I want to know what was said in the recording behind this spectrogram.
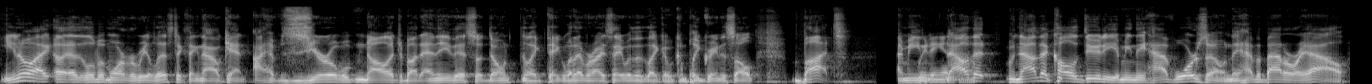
you know, I, a little bit more of a realistic thing. Now, again, I have zero knowledge about any of this, so don't like take whatever I say with like a complete grain of salt. But I mean, now now. that now that Call of Duty, I mean, they have Warzone, they have a battle royale.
